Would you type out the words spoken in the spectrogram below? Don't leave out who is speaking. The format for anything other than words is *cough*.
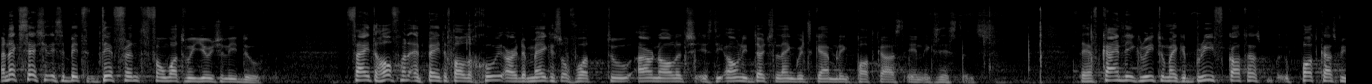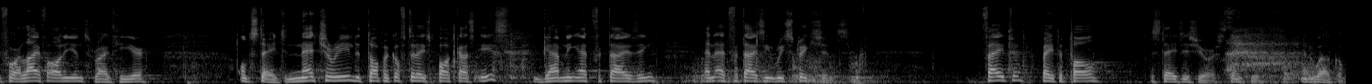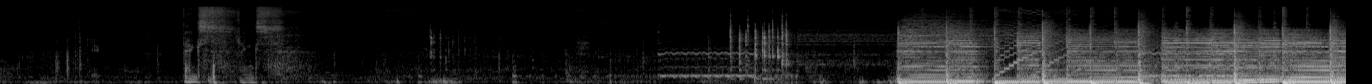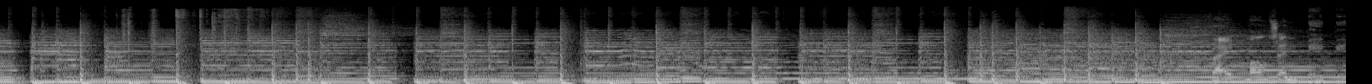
Speaker 1: Our next session is a bit different from what we usually do. Feite Hoffman and Peter Paul de Goeij are the makers of what, to our knowledge, is the only Dutch language gambling podcast in existence. They have kindly agreed to make a brief podcast before a live audience right here on stage. Naturally, the topic of today's podcast is gambling advertising and advertising restrictions. Feite, Peter Paul, the stage is yours. Thank you and welcome.
Speaker 2: Thanks, thanks. Weidmans en PP.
